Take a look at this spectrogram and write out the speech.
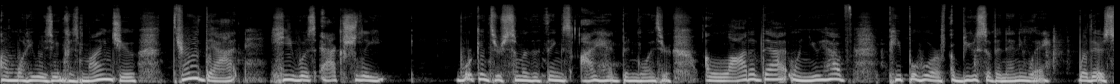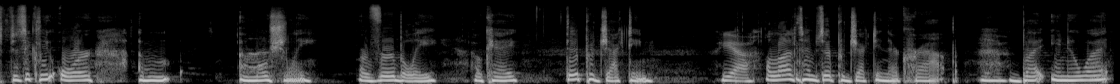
on what he was doing. Because, mind you, through that, he was actually working through some of the things I had been going through. A lot of that, when you have people who are abusive in any way, whether it's physically or um, emotionally or verbally, okay, they're projecting. Yeah. A lot of times they're projecting their crap. Yeah. But you know what?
